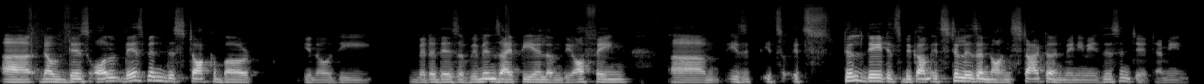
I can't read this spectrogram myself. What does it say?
Uh, now, there's all there's been this talk about you know the whether there's a women's IPL on the offing. Um, is it? It's it's still date. It's become it still is a non-starter in many ways, isn't it? I mean,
